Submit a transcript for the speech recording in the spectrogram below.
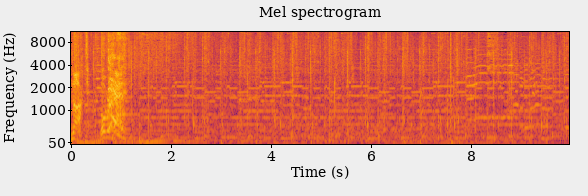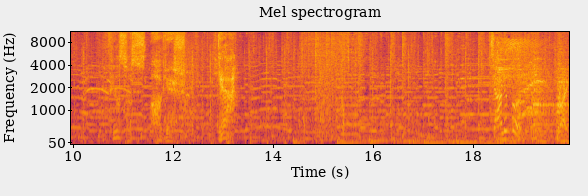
Knocked. Overhead. Feels so sluggish. Yeah. Time to book. Right.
